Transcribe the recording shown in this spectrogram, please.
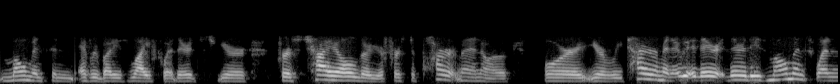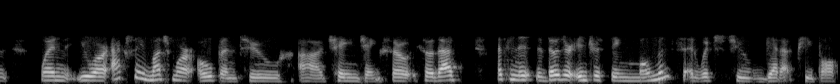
moments in everybody's life whether it's your first child or your first apartment or or your retirement there there are these moments when when you are actually much more open to uh, changing so so that's that's an, those are interesting moments at which to get at people.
